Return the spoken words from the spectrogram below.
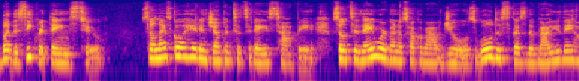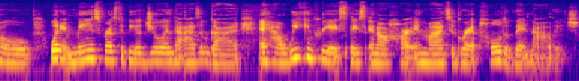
but the secret things too. So let's go ahead and jump into today's topic. So today we're going to talk about jewels. We'll discuss the value they hold, what it means for us to be a jewel in the eyes of God, and how we can create space in our heart and mind to grab hold of that knowledge.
